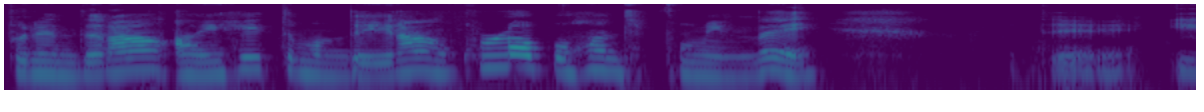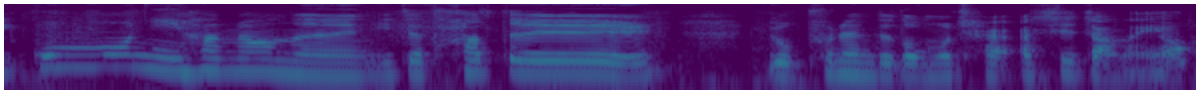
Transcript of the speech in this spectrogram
브랜드랑 아이 헤이트 먼데이랑 콜라보한 제품인데 이제 이 꽃무늬 하면은 이제 다들 이 브랜드 너무 잘 아시잖아요.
